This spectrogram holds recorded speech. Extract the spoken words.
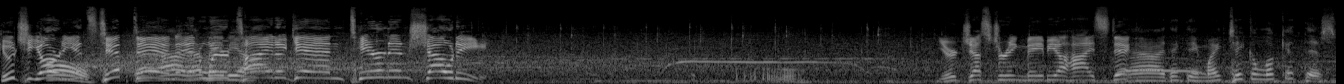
Gucciardi, Oh. it's tipped in, Ah, and we're tied again. Tiernan Shoudy. You're gesturing maybe a high stick. uh, I think they might take a look at this.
